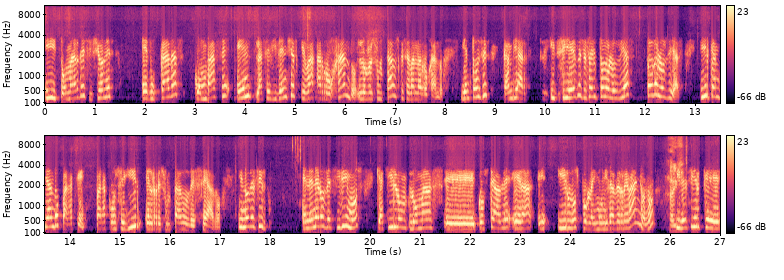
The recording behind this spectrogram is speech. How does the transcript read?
y tomar decisiones educadas con base en las evidencias que va arrojando, los resultados que se van arrojando. Y entonces cambiar, y si es necesario todos los días, todos los días. Ir cambiando para qué? Para conseguir el resultado deseado. Y no decir, en enero decidimos que aquí lo, lo más eh, costeable era eh, irnos por la inmunidad de rebaño, ¿no? Y decir que,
